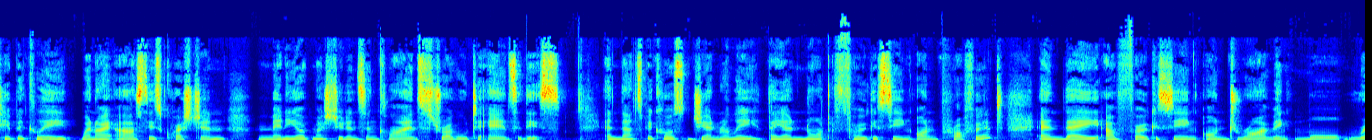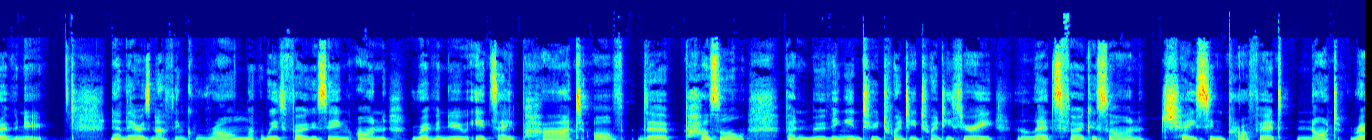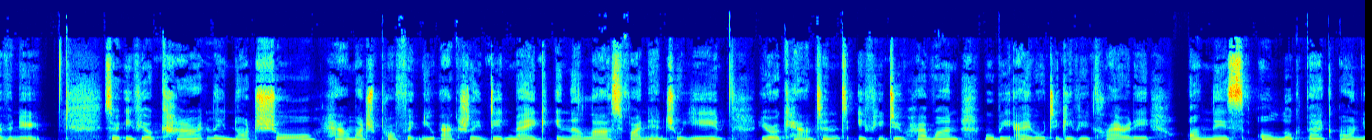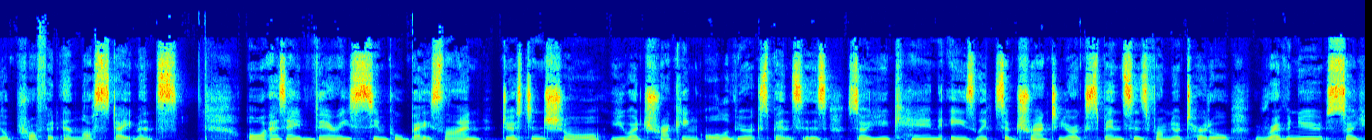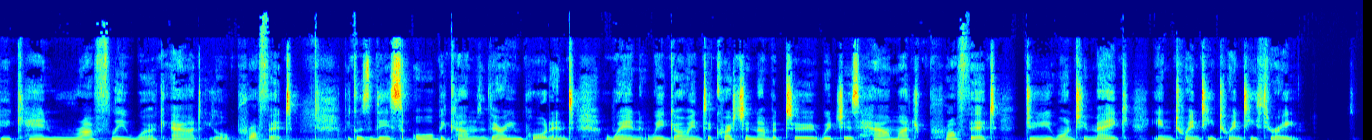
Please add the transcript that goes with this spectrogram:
Typically, when I ask this question, many of my students and clients struggle to answer this. And that's because generally they are not focusing on profit and they are focusing on driving more revenue. Now, there is nothing wrong with focusing on revenue. It's a part of the puzzle. But moving into 2023, let's focus on chasing profit, not revenue. So, if you're currently not sure how much profit you actually did make in the last financial year, your accountant, if you do have one, will be able to give you clarity on this or look back on your profit and loss statements. Or as a very simple baseline, just ensure you are tracking all of your expenses so you can easily subtract your expenses from your total revenue so you can roughly work out your profit. Because this all becomes very important when we go into question number two, which is how much profit do you want to make in 2023?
